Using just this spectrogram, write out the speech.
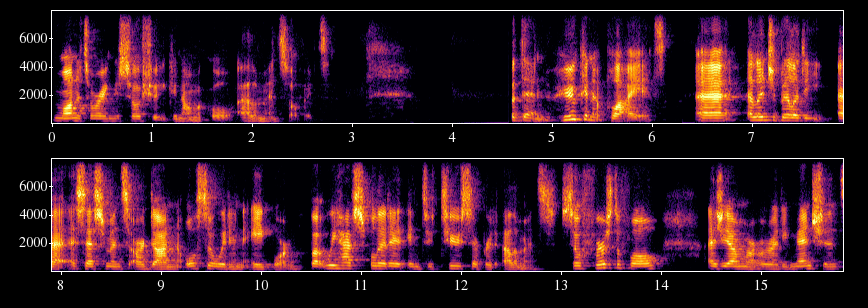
monitoring the socio-economical elements of it. But then who can apply it? Uh, eligibility uh, assessments are done also within ACORN, but we have split it into two separate elements. So first of all, as Jan already mentioned,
